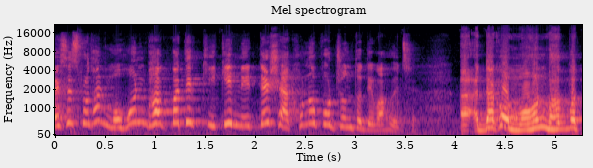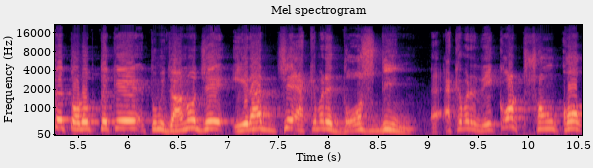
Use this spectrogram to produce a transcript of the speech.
আরএসএস প্রধান মোহন ভাগবতের কি কি নির্দেশ এখনও পর্যন্ত দেওয়া হয়েছে? দেখো, মোহন ভাগবতের তরফ থেকে তুমি জানো যে এ রাজ্যে একেবারে দশ দিন, একেবারে রেকর্ড সংখ্যক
